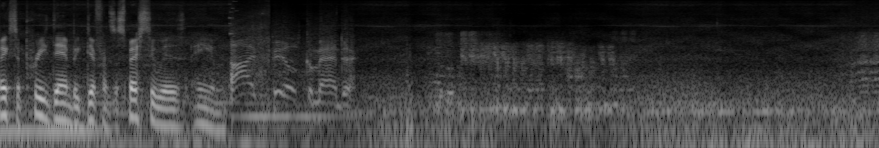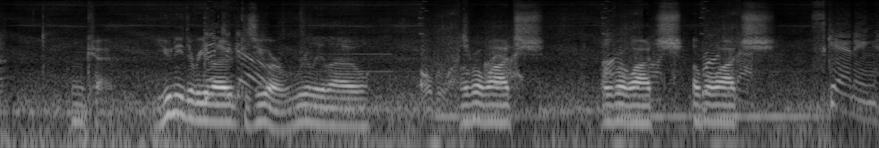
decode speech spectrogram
makes a pretty damn big difference, especially with aim. Eyes peeled, Commander. Okay. You need to reload because you are really low. Overwatch. Overwatch. Overwatch. Overwatch. Scanning.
